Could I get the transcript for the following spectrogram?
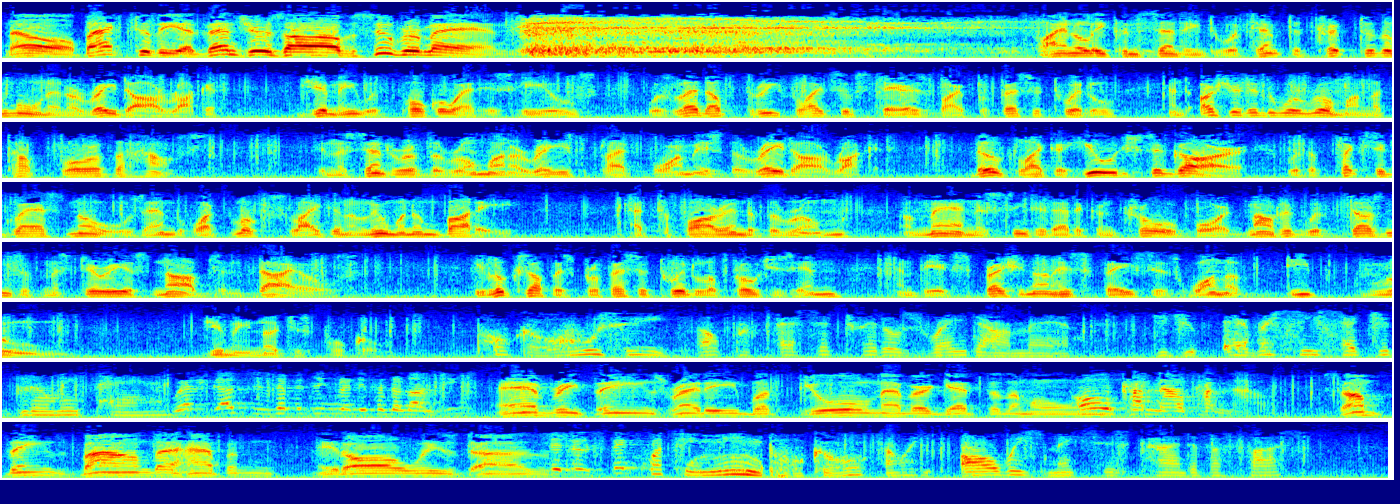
Now, back to the adventures of Superman. Finally consenting to attempt a trip to the moon in a radar rocket, Jimmy, with Poco at his heels, was led up three flights of stairs by Professor Twiddle and ushered into a room on the top floor of the house. In the center of the room, on a raised platform, is the radar rocket, built like a huge cigar with a plexiglass nose and what looks like an aluminum body. At the far end of the room, a man is seated at a control board mounted with dozens of mysterious knobs and dials. He looks up as Professor Twiddle approaches him, and the expression on his face is one of deep gloom. Jimmy nudges Poco. Poco, who's he? Oh, Professor Twiddle's radar man. Did you ever see such a gloomy pan? Well, Gus, is everything ready for the launching? Everything's ready, but you'll never get to the moon. Oh, come now, come now. Something's bound to happen. It always does. Fiddlestick, What's he mean, Poco? Oh, he always makes this kind of a fuss.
